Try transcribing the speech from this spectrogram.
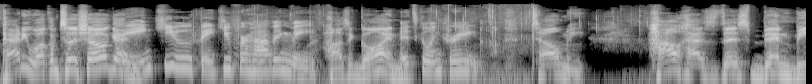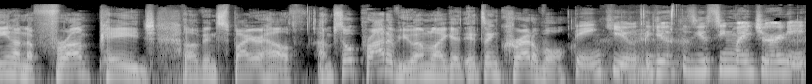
Patty, welcome to the show again. Thank you. Thank you for having me. How's it going? It's going great. Tell me, how has this been being on the front page of Inspire Health? I'm so proud of you. I'm like, it, it's incredible. Thank you. Because you've seen my journey.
